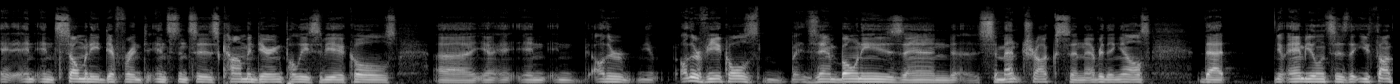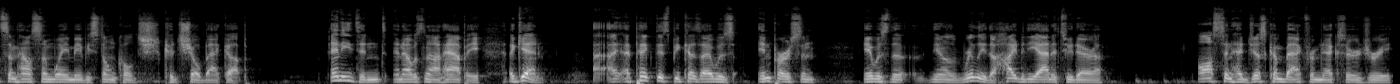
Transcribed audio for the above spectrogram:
in, in so many different instances, commandeering police vehicles, uh, you know, in in other you know, other vehicles, zambonis and uh, cement trucks and everything else that you know ambulances that you thought somehow some way maybe Stone Cold sh- could show back up, and he didn't, and I was not happy. Again, I, I picked this because I was in person. It was the you know really the height of the Attitude Era. Austin had just come back from neck surgery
